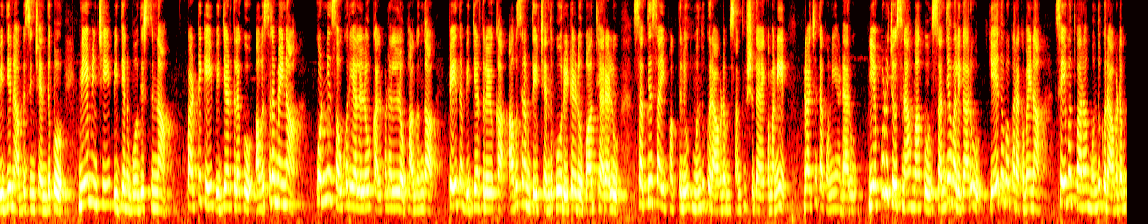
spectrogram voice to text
విద్యను అభ్యసించేందుకు నియమించి విద్యను బోధిస్తున్న పట్టికి విద్యార్థులకు అవసరమైన కొన్ని సౌకర్యాలలో కల్పనలలో భాగంగా పేద విద్యార్థుల యొక్క అవసరం తీర్చేందుకు రిటైర్డ్ ఉపాధ్యాయులు సత్యసాయి భక్తులు ముందుకు రావడం సంతోషదాయకమని రచిత కొనియాడారు. ఎప్పుడు చూసినా మాకు సంధ్యావళి గారు ఏదో ఒక రకమైన సేవ ద్వారా ముందుకు రావడం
